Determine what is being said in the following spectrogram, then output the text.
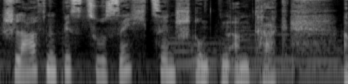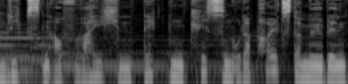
schlafen bis zu 16 Stunden am Tag. Am liebsten auf weichen Decken, Kissen oder Polstermöbeln.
